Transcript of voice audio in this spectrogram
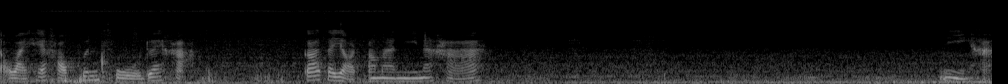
เอาไว้ให้เขาขึ้นฟูด้วยค่ะ ก็จะหยอดประมาณนี้นะคะ นี่ค่ะ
